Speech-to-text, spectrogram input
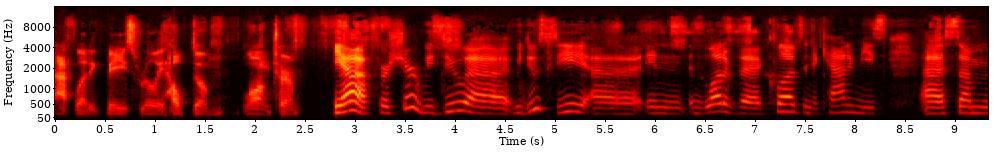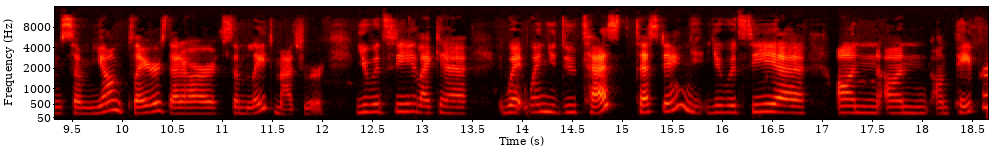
athletic base really helped him long term. Yeah, for sure. We do. Uh, we do see uh, in, in a lot of the clubs and academies uh, some some young players that are some late mature. You would see like uh, when you do test testing, you would see uh, on on on paper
